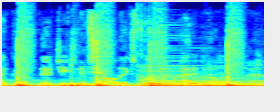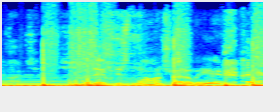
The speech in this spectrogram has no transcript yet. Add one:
connected up there. Cheech and him saw the explosion. I didn't know. So they were just launched right over here.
